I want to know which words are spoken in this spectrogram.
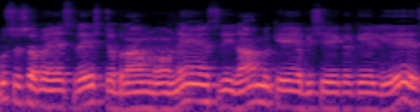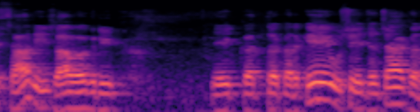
उस समय श्रेष्ठ ब्राह्मणों ने श्री राम के अभिषेक के लिए सारी सामग्री एकत्र करके उसे जचा कर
